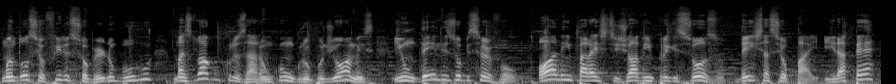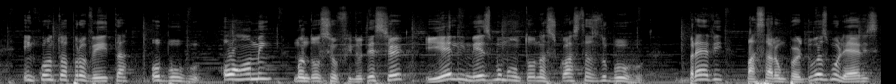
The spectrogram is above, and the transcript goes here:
mandou seu filho subir no burro, mas logo cruzaram com um grupo de homens e um deles observou: Olhem para este jovem preguiçoso, deixa seu pai ir a pé enquanto aproveita o burro. O homem mandou seu filho descer e ele mesmo montou nas costas do burro. Breve passaram por duas mulheres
